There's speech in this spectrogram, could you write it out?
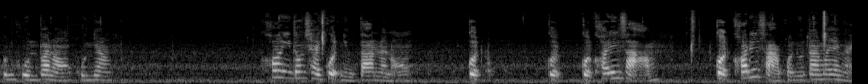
คุณคุณป่ะน้องคุณยัง ข้อนี้ต้องใช้กฎนิวตันนะน้องกฎกฎกฎข้อที่สามกฎข้อที่สามของนิวตันว่ายังไง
